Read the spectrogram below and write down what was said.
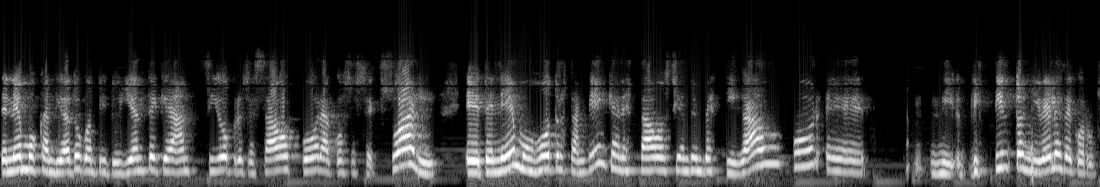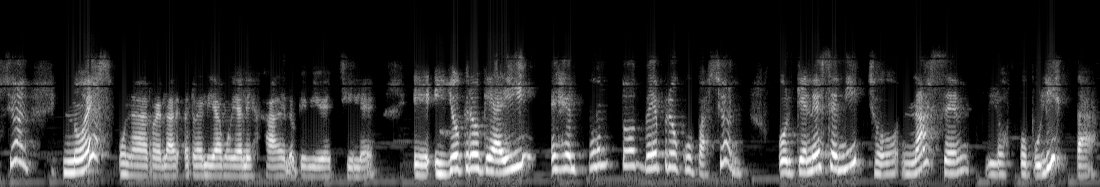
Tenemos candidatos constituyentes que han sido procesados por acoso sexual. Eh, tenemos otros también que han estado siendo investigados por eh, distintos niveles de corrupción. No es una realidad muy alejada de lo que vive Chile. Eh, y yo creo que ahí es el punto de preocupación, porque en ese nicho nacen los populistas,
